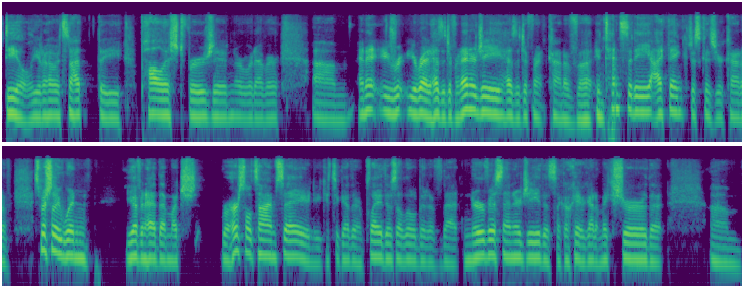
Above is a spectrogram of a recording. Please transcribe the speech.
deal you know it's not the polished version or whatever. Um, and it, you're right it has a different energy has a different kind of uh, intensity i think just because you're kind of especially when you haven't had that much rehearsal time say and you get together and play there's a little bit of that nervous energy that's like okay we got to make sure that um,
